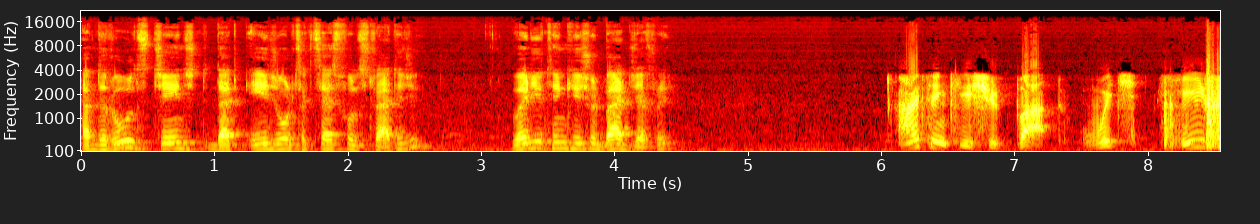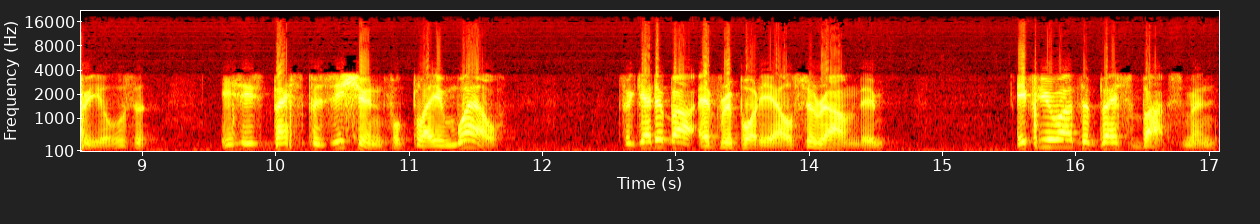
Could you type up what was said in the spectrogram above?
Have the rules changed that age old successful strategy? Where do you think he should bat, Geoffrey? I think he should bat which he feels is his best position for playing well. Forget about everybody else around him. If you are the best batsman,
